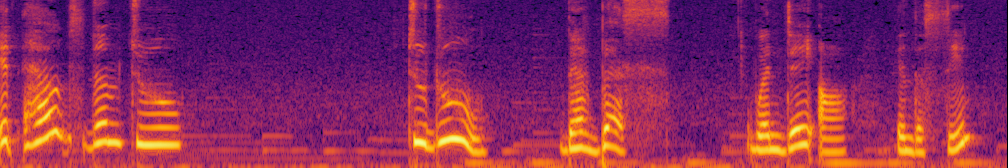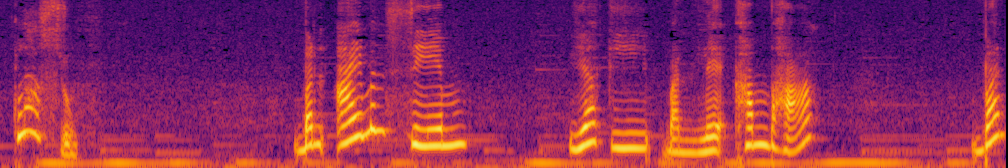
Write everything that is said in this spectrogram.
It helps them to to do their best when they are in the same classroom. บันไอมันซิมยากีบันเละคำบาบัน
